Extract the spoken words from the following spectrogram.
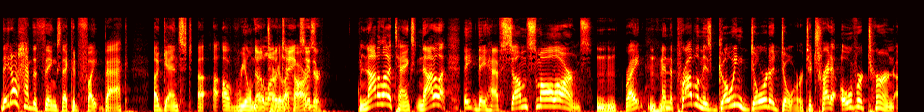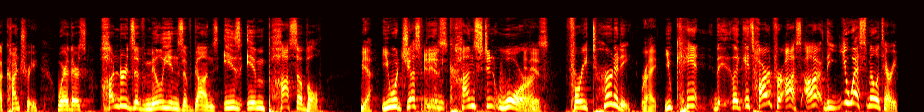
They don't have the things that could fight back against a, a, real Not military like ours. either. Not a lot of tanks. Not a lot. They they have some small arms, Mm-hmm. right? And the problem is going door to door to try to overturn a country where there's hundreds of millions of guns is impossible. Yeah. You would just It be in constant war is. for eternity. Right. You can't like it's hard for us, uh, the U.S. military,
